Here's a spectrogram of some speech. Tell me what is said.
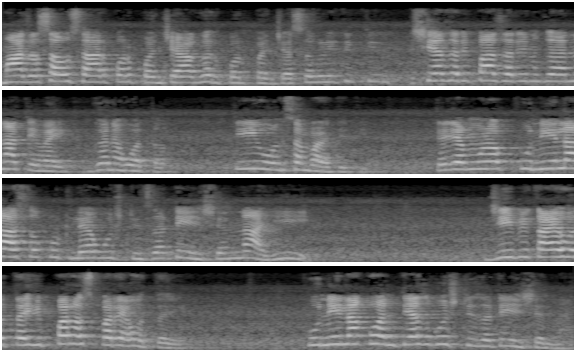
माझा संसार परपंच घर परपंच सगळी ती ती शेजारी पाजारी ग- नातेवाईक गण होतं ती येऊन सांभाळते ती. त्याच्यामुळं कुणीला असं कुठल्या गोष्टीचं टेन्शन नाही. जी बी काय होतं ही परस्पर होतंय. कुणीला कोणत्याच गोष्टीचं टेन्शन नाही.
